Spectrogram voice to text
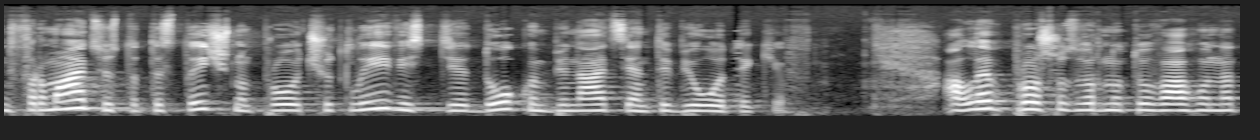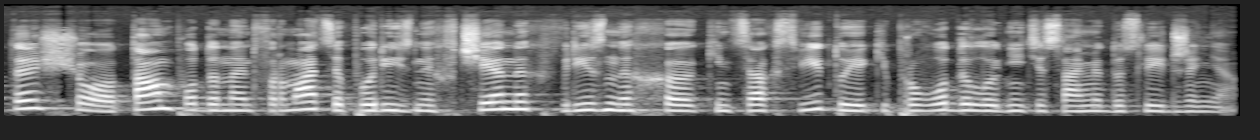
Інформацію статистичну про чутливість до комбінації антибіотиків. Але прошу звернути увагу на те, що там подана інформація по різних вчених в різних е, кінцях світу, які проводили одні ті самі дослідження.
